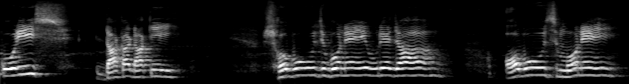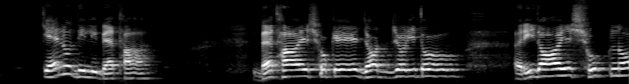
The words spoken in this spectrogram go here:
করিস ডাকাডাকি, সবুজ বনে উড়ে যা, অবুজ মনে কেন দিলি ব্যথা? ব্যথায় শোকে জর্জরিত, হৃদয় শুকনো,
